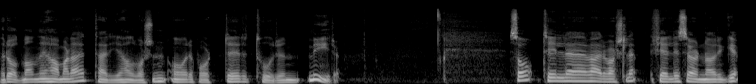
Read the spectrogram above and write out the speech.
rådmannen i Hamar der, Terje Halvorsen, og reporter Torunn Myhre. Så til eh, værvarselet. Fjell i Sør-Norge.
